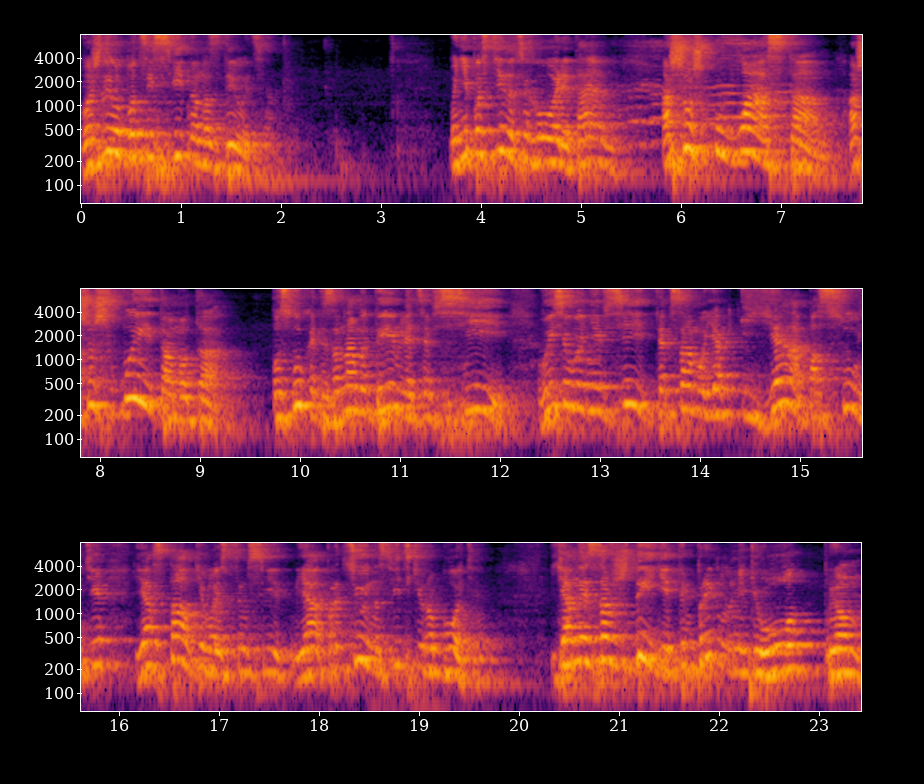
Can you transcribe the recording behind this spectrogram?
Важливо, бо цей світ на нас дивиться. Мені постійно це говорять, а, а що ж у вас там? А що ж ви там отак? Послухайте, за нами дивляться всі. Ви сьогодні всі, так само, як і я, по суті, я сталкиваюся з цим світом. Я працюю на світській роботі. Я не завжди є тим прикладом, який о, прям.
